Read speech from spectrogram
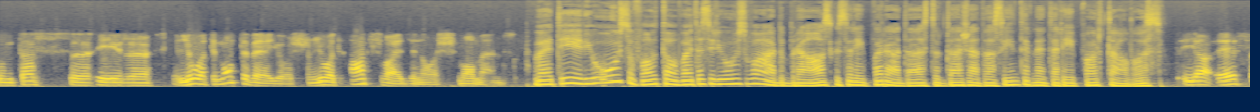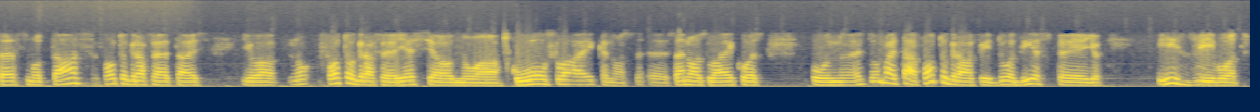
un tas uh, ir eh, ļoti motivējošs un ļoti atsvaidzinošs moments. Vai tie ir jūsu foto, vai tas ir jūsu vārdu brālis, kas arī parādās tur dažādos internetu arī portālos? Jā, es esmu tās fotografētājs, jo nu, fotografēju es jau no skolas laika, no eh, senos laikos, un es domāju, tā fotografija dod iespēju izdzīvot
